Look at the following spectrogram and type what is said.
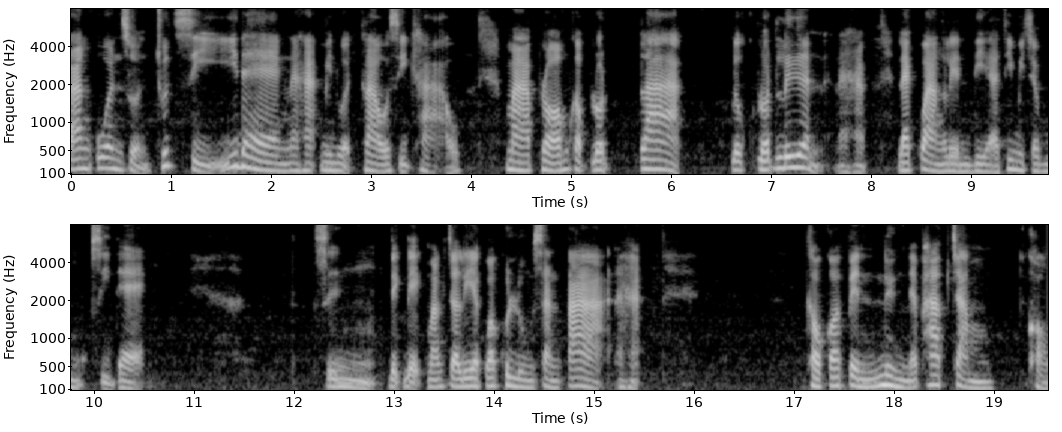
ร่างอ้วนส่วนชุดสีแดงนะคะมีหนวดเคราสีขาว มาพร้อมกับรถลาก รถเลื่อนนะคะและกวางเลนเดียที่มีจมูกสีแดง ซึ่งเด็กๆมักจะเรียกว่าคุณลุงซันต้านะคะเขาก็เป็นหนึ่งในภาพจำของ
